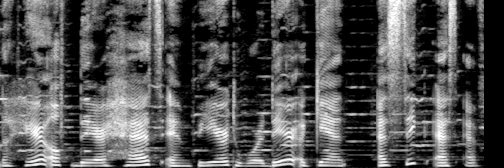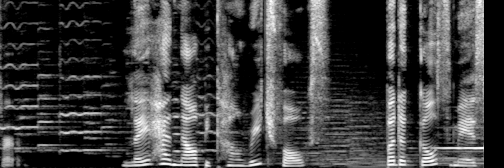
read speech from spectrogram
the hair of their heads and beard were there again as thick as ever. They had now become rich folks but the goldsmith,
